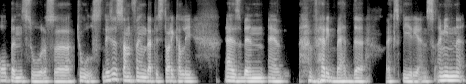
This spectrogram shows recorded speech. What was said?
open source uh, tools, this is something that historically has been a very bad uh, experience. I mean,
